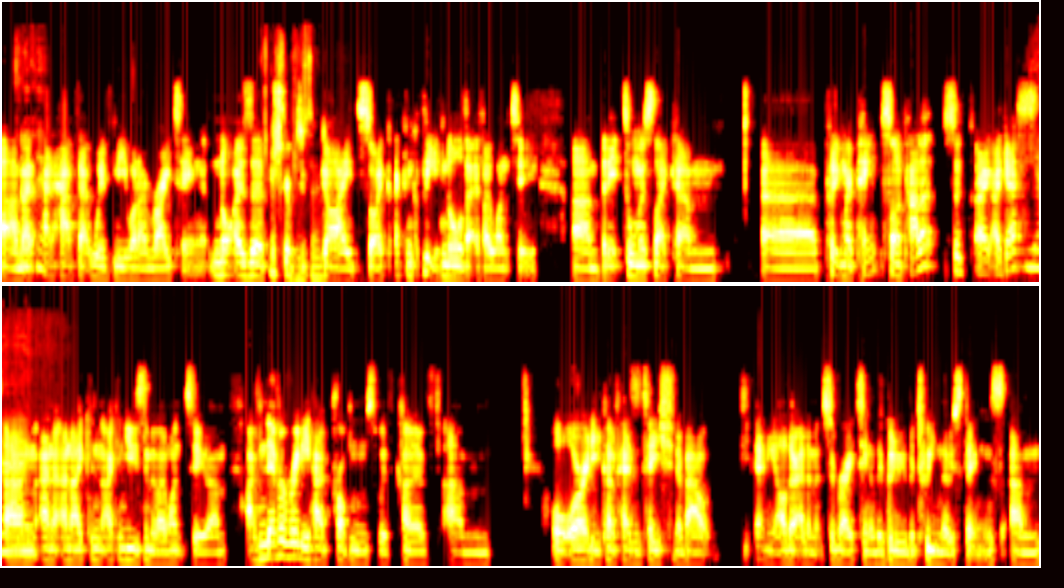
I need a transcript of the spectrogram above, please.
um, okay. and, and, have that with me when I'm writing, not as a prescriptive guide. So I, I, can completely ignore that if I want to, um, but it's almost like um, uh, putting my paints on a palette. So I, I guess, yeah. Um, and and I can I can use them if I want to. Um, I've never really had problems with kind of um, or, or any kind of hesitation about any other elements of writing and the glue between those things. Um,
